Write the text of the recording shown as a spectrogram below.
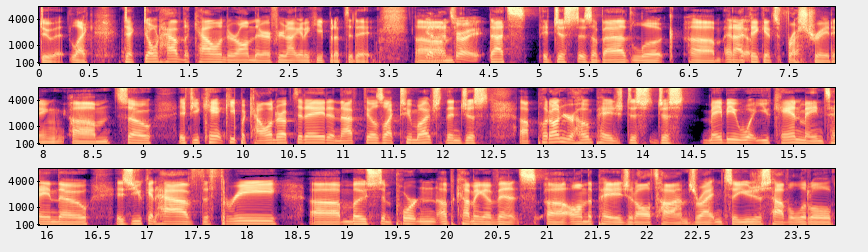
do it. Like, don't have the calendar on there if you're not going to keep it up to date. Um, yeah, that's um, right. That's it. Just is a bad look, um, and yep. I think it's frustrating. Um, so if you can't keep a calendar up to date and that feels like too much, then just uh, put on your homepage. Just just maybe what you can maintain though is you can have the three uh, most important upcoming events uh, on the page at all times, right? And so you just have a little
